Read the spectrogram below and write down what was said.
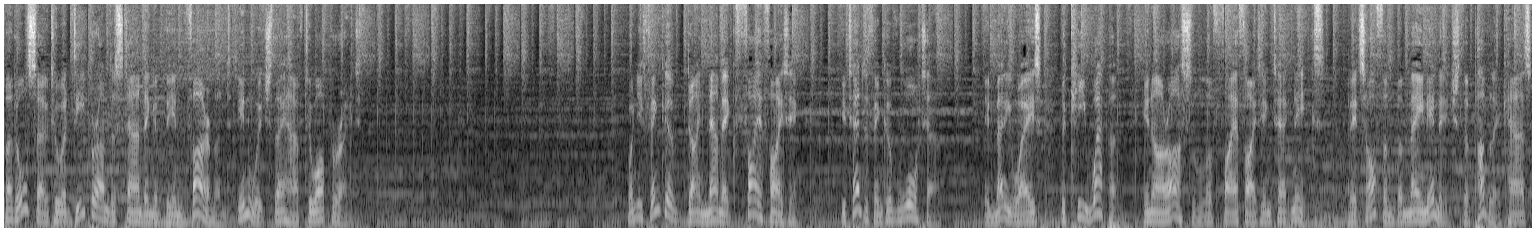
but also to a deeper understanding of the environment in which they have to operate. When you think of dynamic firefighting, you tend to think of water. In many ways, the key weapon in our arsenal of firefighting techniques, and it's often the main image the public has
